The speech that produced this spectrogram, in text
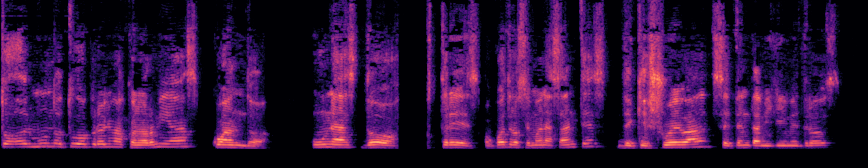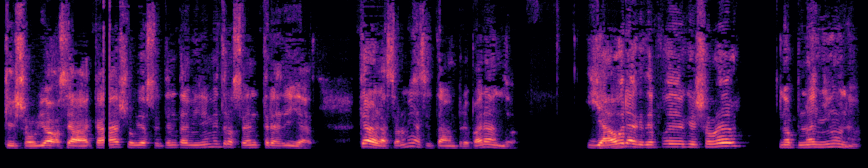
todo el mundo tuvo problemas con hormigas cuando unas dos, tres o cuatro semanas antes de que llueva 70 milímetros, que llovió, o sea, acá llovió 70 milímetros en tres días. Claro, las hormigas se estaban preparando. Y ahora que después de que llover, no, no hay ni una.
